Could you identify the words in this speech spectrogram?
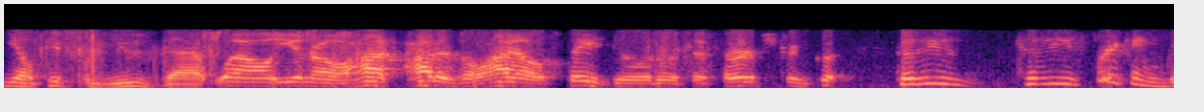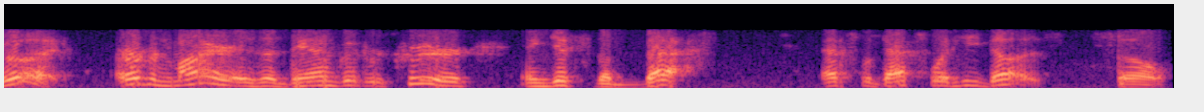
you know people use that. Well, you know, how how does Ohio State do it with the third string? Because he's because he's freaking good. Urban Meyer is a damn good recruiter and gets the best. That's what that's what he does. So,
